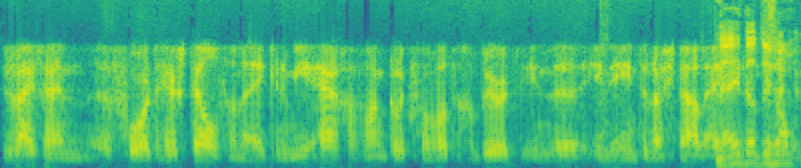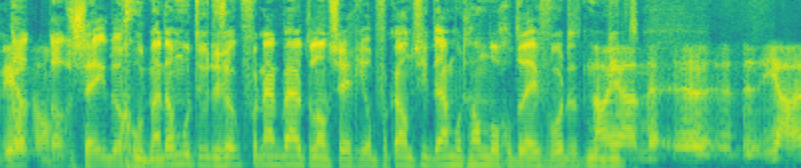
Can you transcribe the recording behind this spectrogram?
Dus wij zijn eh, voor het herstel van de economie erg afhankelijk van wat er gebeurt in de, in de internationale Nee, dat is, al, dat, is zeker goed. Maar dan moeten we dus ook voor naar het buitenland, zeg je, op vakantie. Daar moet handel gedreven worden. Dat moet Nou ja, niet... ne- eh, de- ja,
